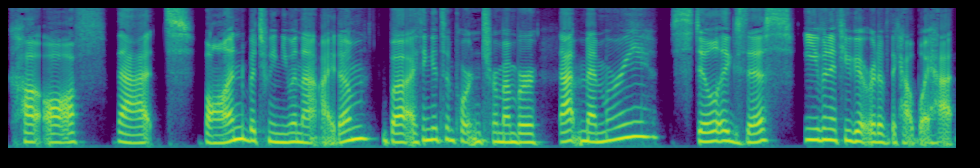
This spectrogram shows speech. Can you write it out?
cut off that bond between you and that item. But I think it's important to remember that memory still exists, even if you get rid of the cowboy hat.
